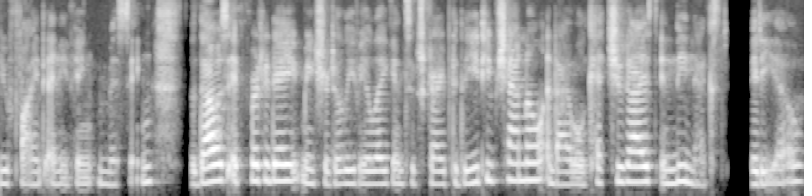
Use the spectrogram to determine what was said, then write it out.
you find anything missing. So that was it for today. Make sure to leave a like and subscribe to the YouTube channel and I will catch you guys in the next video.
